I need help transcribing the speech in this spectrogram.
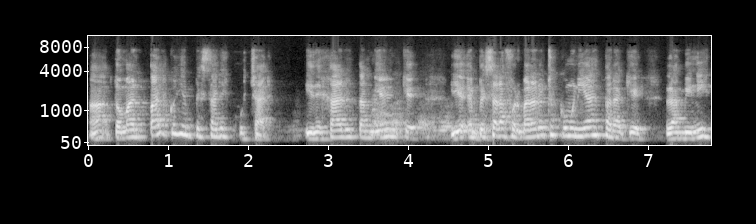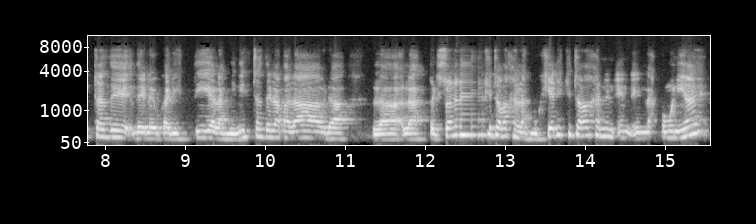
¿ah? tomar palco y empezar a escuchar y dejar también que y empezar a formar a nuestras comunidades para que las ministras de, la Eucaristía, las ministras de la palabra, las personas que trabajan, las mujeres que trabajan en las comunidades,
